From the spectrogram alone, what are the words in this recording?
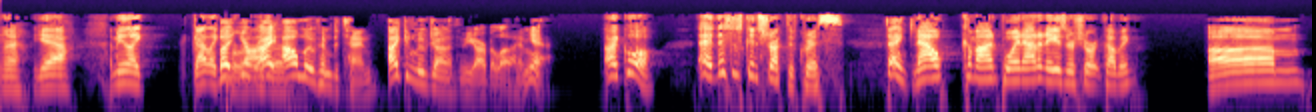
Uh, yeah. I mean, like, guy like But you're right. I'll move him to 10. I can move Jonathan Villar below him. Yeah. Alright, cool. Hey, this is constructive, Chris. Thank you. Now, come on, point out an Aizer shortcoming. Um,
